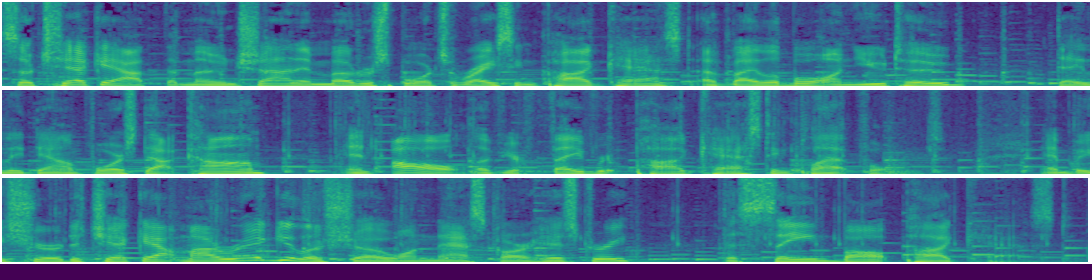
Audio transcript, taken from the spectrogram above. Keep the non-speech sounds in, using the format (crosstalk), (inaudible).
So check out the Moonshine and Motorsports Racing Podcast, available on YouTube, dailydownforce.com, and all of your favorite podcasting platforms. And be sure to check out my regular show on NASCAR history, the Scene Vault Podcast.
